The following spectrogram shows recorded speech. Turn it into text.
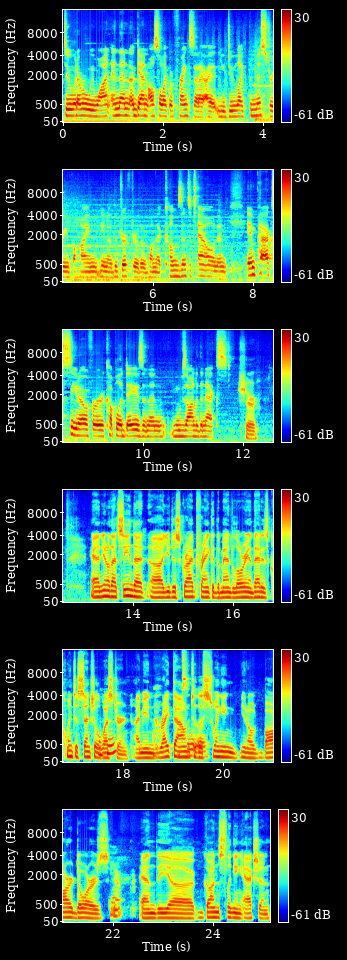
do whatever we want? And then again, also like what Frank said, I, I you do like the mystery behind you know the drifter, the one that comes into town and impacts you know for a couple of days and then moves on to the next. Sure. And you know that scene that uh, you described, Frank, in The Mandalorian, that is quintessential Mhm. Western. I mean, right down to the swinging, you know, bar doors Yeah. and the uh, gun slinging action.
